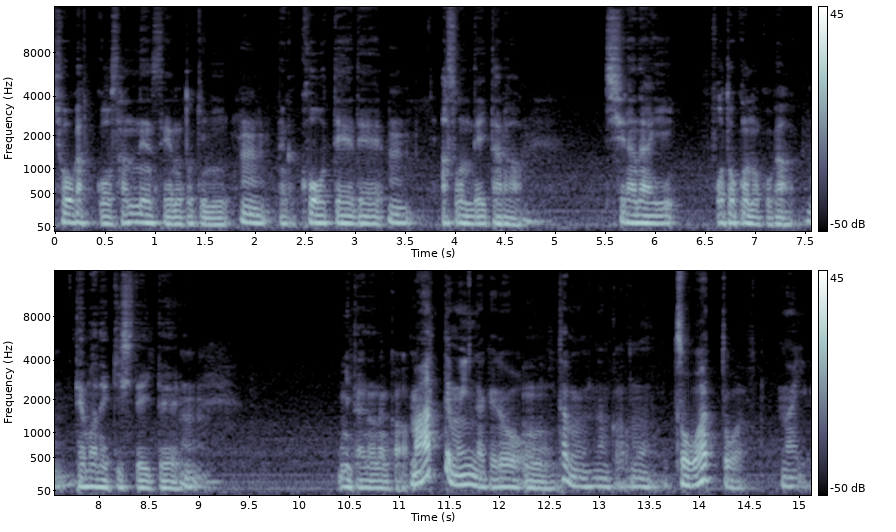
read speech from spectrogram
小学校3年生の時にうん。なんか校庭でうん。遊んでいたら、知らない男の子がうん。手招きしていて、うんみたいななんか、まああってもいいんだけど、うん。多分なんかもうゾワッとはないよね。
